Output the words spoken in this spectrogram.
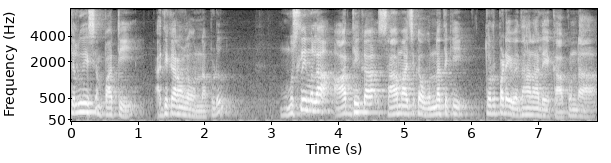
తెలుగుదేశం పార్టీ అధికారంలో ఉన్నప్పుడు ముస్లింల ఆర్థిక సామాజిక ఉన్నతికి తోడ్పడే విధానాలే కాకుండా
